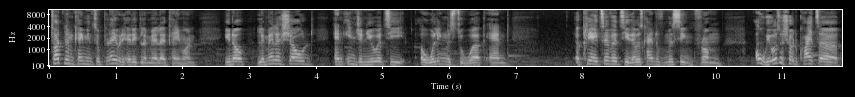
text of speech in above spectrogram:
Tottenham came into play when Eric Lamela came on. You know, Lamela showed an ingenuity, a willingness to work, and a creativity that was kind of missing from. Oh, he also showed quite a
